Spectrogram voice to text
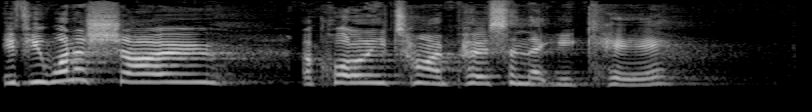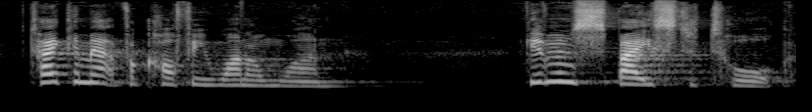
If you want to show a quality time person that you care, take them out for coffee one on one. Give them space to talk.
